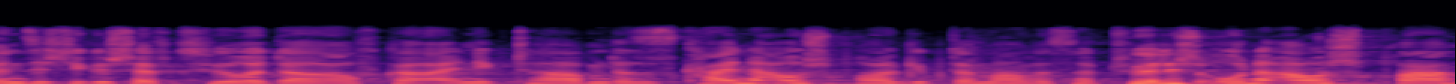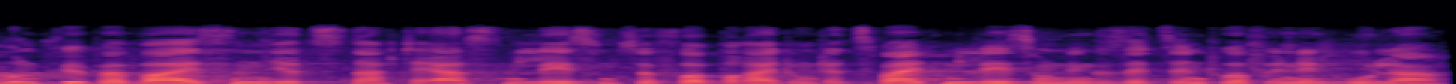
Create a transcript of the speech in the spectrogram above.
Wenn sich die Geschäftsführer darauf geeinigt haben, dass es keine Aussprache gibt, dann machen wir es natürlich ohne Aussprache. und Wir überweisen jetzt nach der ersten Lesung zur Vorbereitung der zweiten Lesung den Gesetzentwurf in den ULA.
